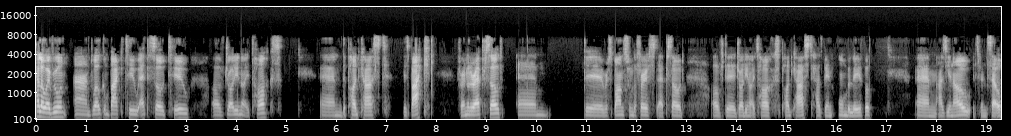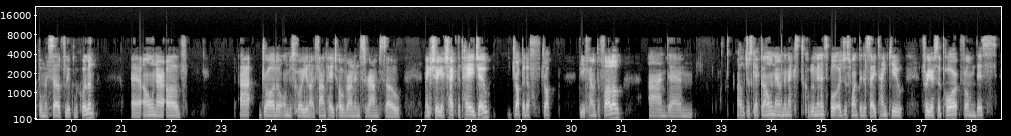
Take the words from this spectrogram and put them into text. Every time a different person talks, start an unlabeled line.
Hello, everyone, and welcome back to episode two of Drogheda United Talks. Um, the podcast is back for another episode. Um, the response from the first episode of the Drogheda United Talks podcast has been unbelievable. Um, as you know, it's been set up by myself, Luke McQuillan, uh, owner of at Drogheda underscore United fan page over on Instagram. So make sure you check the page out. Drop it a drop the account to follow. And um, I'll just get going now in the next couple of minutes. But I just wanted to say thank you for your support from this,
